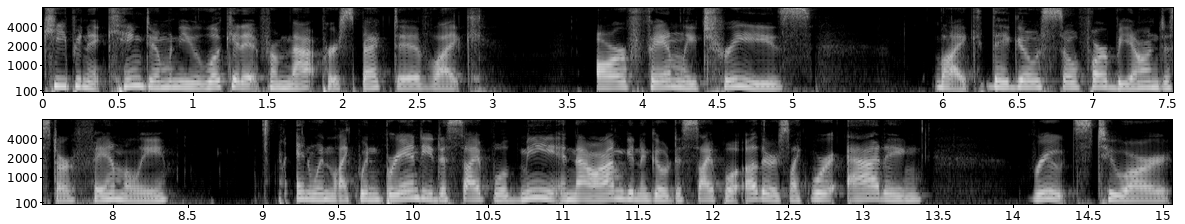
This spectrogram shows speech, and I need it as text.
keeping it kingdom, when you look at it from that perspective, like our family trees, like they go so far beyond just our family. And when like when brandy discipled me and now i'm going to go disciple others like we're adding roots to our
